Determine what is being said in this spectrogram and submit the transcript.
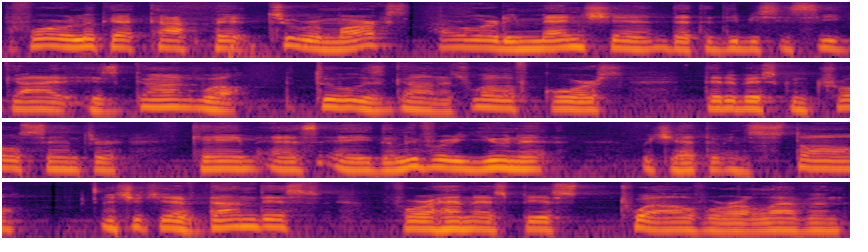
Before we look at Cockpit, two remarks. I already mentioned that the DBCC guide is gone. Well, the tool is gone as well, of course. Database Control Center came as a delivery unit which you had to install. And should you have done this for HANA SPS 12 or 11,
